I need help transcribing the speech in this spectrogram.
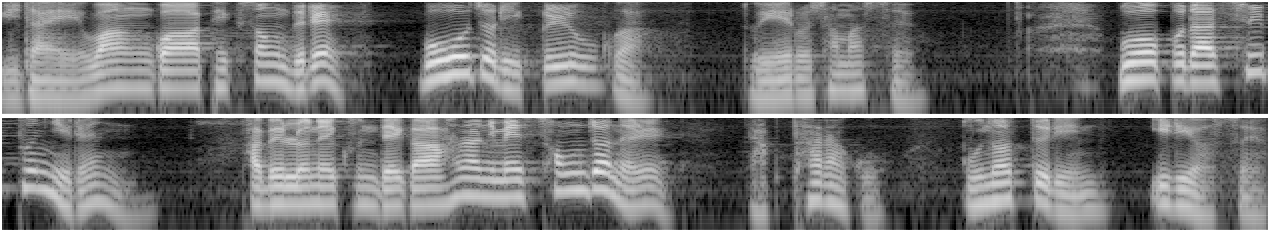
유다의 왕과 백성들을 모조리 끌고 가 노예로 삼았어요. 무엇보다 슬픈 일은 바벨론의 군대가 하나님의 성전을 약탈하고 무너뜨린 일이었어요.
